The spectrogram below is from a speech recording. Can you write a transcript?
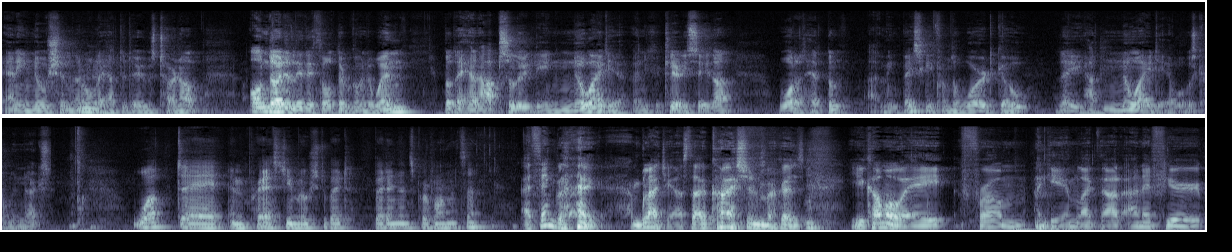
any notion that all they had to do was turn up. Undoubtedly, they thought they were going to win, but they had absolutely no idea, and you could clearly see that what had hit them. I mean, basically from the word go, they had no idea what was coming next. What uh, impressed you most about, about England's performance then? I think like I'm glad you asked that question because you come away from a game like that and if you're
